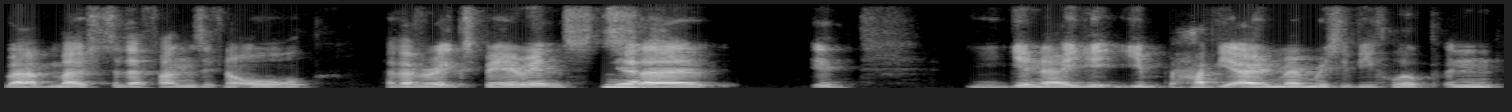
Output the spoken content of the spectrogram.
well, most of their fans, if not all, have ever experienced. Yeah. So, it, you know, you, you have your own memories of your club, and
